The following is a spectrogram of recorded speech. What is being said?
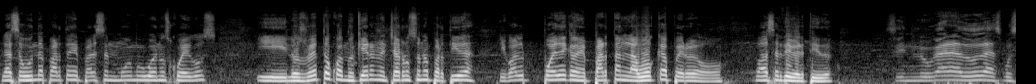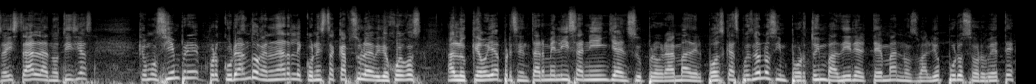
la segunda parte me parecen muy muy buenos juegos. Y los reto cuando quieran echarnos una partida. Igual puede que me partan la boca, pero va a ser divertido. Sin lugar a dudas, pues ahí están las noticias. Como siempre, procurando ganarle con esta cápsula de videojuegos a lo que voy a presentar Melissa Ninja en su programa del podcast, pues no nos importó invadir el tema, nos valió puro sorbete.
